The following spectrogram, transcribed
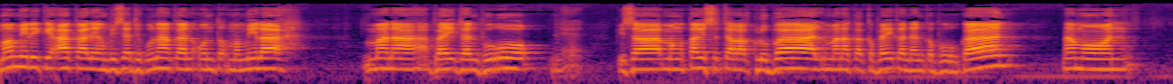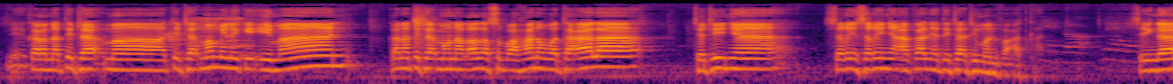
memiliki akal yang bisa digunakan untuk memilah mana baik dan buruk ya, bisa mengetahui secara global manakah kebaikan dan keburukan. Namun ya, karena tidak me, tidak memiliki iman karena tidak mengenal Allah Subhanahu wa taala jadinya sering-seringnya akalnya tidak dimanfaatkan. Sehingga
